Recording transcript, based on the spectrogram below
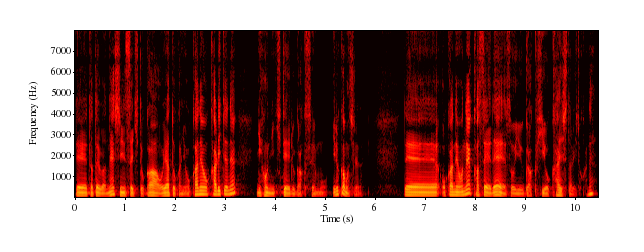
で例えばね親戚とか親とかにお金を借りてね日本に来ている学生もいるかもしれない。でお金をね稼いでそういう学費を返したりとかね。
